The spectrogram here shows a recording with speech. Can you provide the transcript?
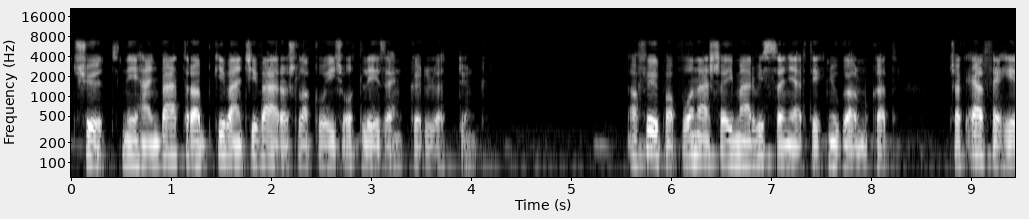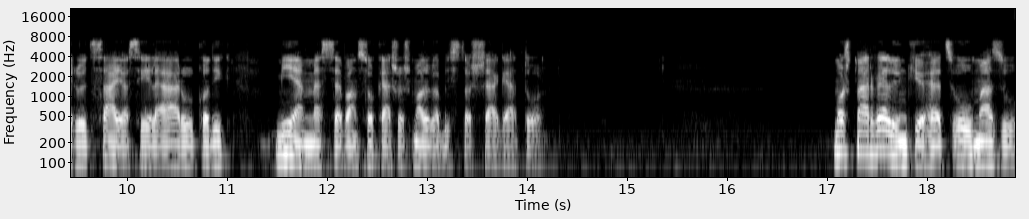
Sőt, néhány bátrabb, kíváncsi városlakó is ott lézen körülöttünk. A főpap vonásai már visszanyerték nyugalmukat, csak elfehérült szája széle árulkodik, milyen messze van szokásos magabiztosságától. Most már velünk jöhetsz, ó Mazu,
